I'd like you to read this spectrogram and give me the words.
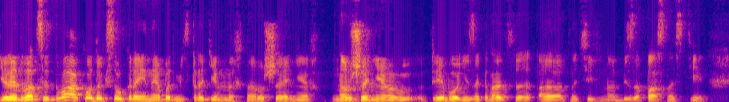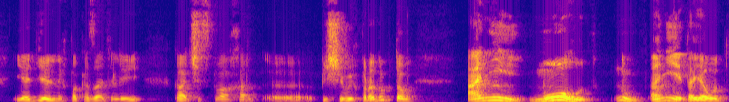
166-22 Кодекса Украины об административных нарушениях, нарушение требований законодательства относительно безопасности и отдельных показателей качества э, пищевых продуктов, они могут ну, они, это я вот,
